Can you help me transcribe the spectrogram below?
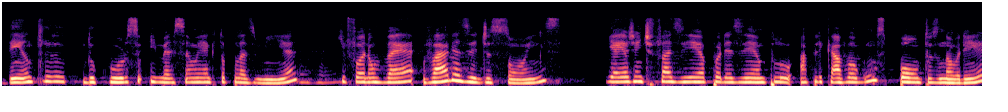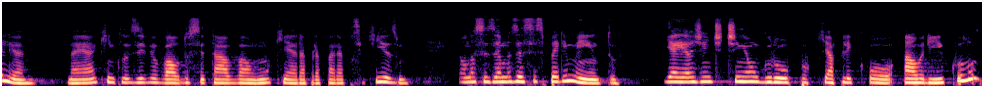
dentro do curso Imersão em Ectoplasmia, uhum. que foram várias edições, e aí a gente fazia, por exemplo, aplicava alguns pontos na orelha, né, que inclusive o Valdo citava um, que era para parapsiquismo, então, nós fizemos esse experimento. E aí a gente tinha um grupo que aplicou aurículo,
